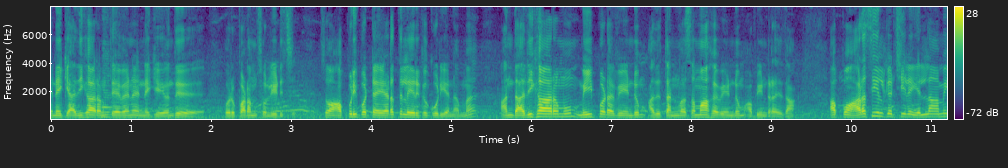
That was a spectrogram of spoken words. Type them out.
இன்னைக்கு அதிகாரம் தேவைன்னு இன்னைக்கு வந்து ஒரு படம் சொல்லிடுச்சு. ஸோ அப்படிப்பட்ட இடத்துல இருக்கக்கூடிய நம்ம அந்த அதிகாரமும் மெய்ப்பட வேண்டும் அது தன் வசமாக வேண்டும் அப்படின்றது தான் அப்போ அரசியல் கட்சியில் எல்லாமே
